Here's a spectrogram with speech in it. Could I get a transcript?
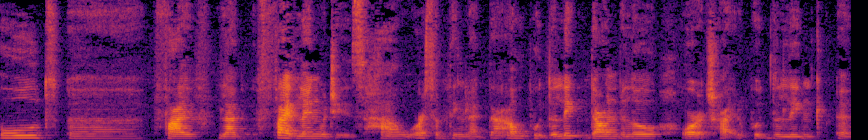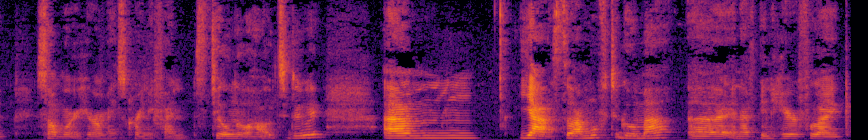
called uh, five like five languages how or something like that. I will put the link down below or try to put the link uh, somewhere here on my screen if I still know how to do it. Um, yeah so i moved to goma uh, and i've been here for like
